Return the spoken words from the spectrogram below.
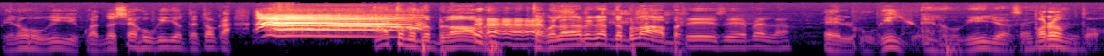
Viene un juguillo y cuando ese juguillo te toca, Ah, como The Blob. ¿Te acuerdas de la película The Blob? Sí, sí, es verdad. el juguillo. El juguillo así. Pronto,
